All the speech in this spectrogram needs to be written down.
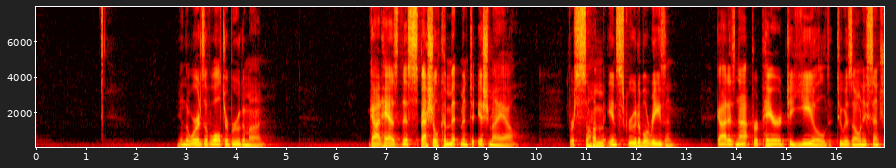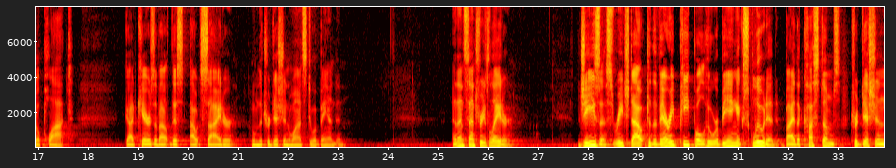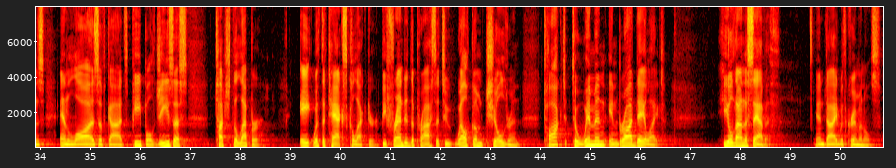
In the words of Walter Brueggemann, God has this special commitment to Ishmael. For some inscrutable reason, God is not prepared to yield to his own essential plot. God cares about this outsider whom the tradition wants to abandon. And then centuries later, Jesus reached out to the very people who were being excluded by the customs, traditions, and laws of God's people. Jesus touched the leper, ate with the tax collector, befriended the prostitute, welcomed children, talked to women in broad daylight, healed on the Sabbath, and died with criminals.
